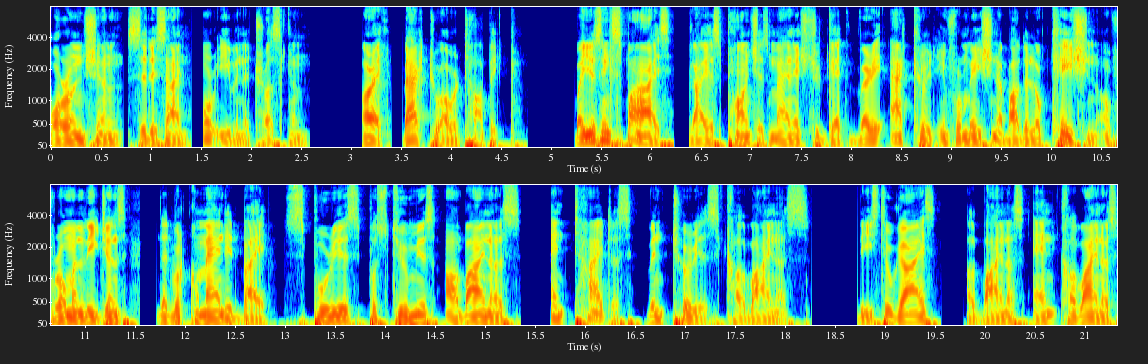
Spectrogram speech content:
Auruncian, Sidicine, or even Etruscan. Alright, back to our topic. By using spies, Gaius Pontius managed to get very accurate information about the location of Roman legions that were commanded by Spurius Postumius Albinus and Titus Venturius Calvinus. These two guys, Albinus and Calvinus,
